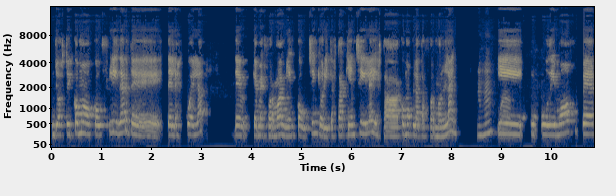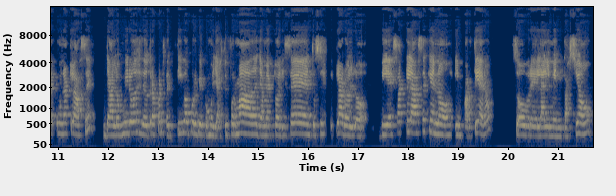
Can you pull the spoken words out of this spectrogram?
yo estoy como coach leader de, de la escuela que me formó a mí en coaching, que ahorita está aquí en Chile y está como plataforma online. y, pudimos ver una clase, ya lo miro desde otra perspectiva porque como ya estoy formada, ya me actualicé, entonces, claro, lo, vi esa clase que nos impartieron sobre la alimentación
